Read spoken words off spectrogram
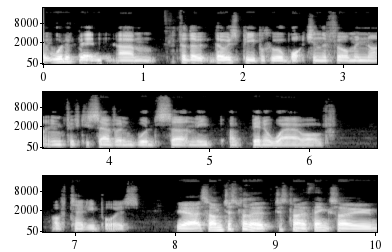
it would have been um, for the, those people who were watching the film in 1957 would certainly have been aware of of Teddy Boys. Yeah, so I'm just trying to just trying to think. So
